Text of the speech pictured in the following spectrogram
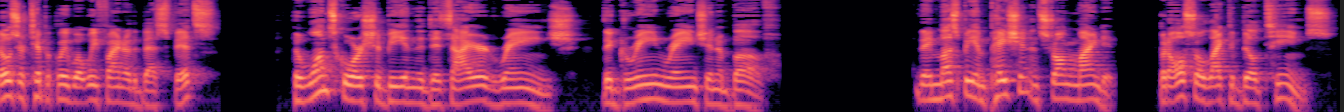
Those are typically what we find are the best fits. The one score should be in the desired range, the green range and above. They must be impatient and strong minded, but also like to build teams.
